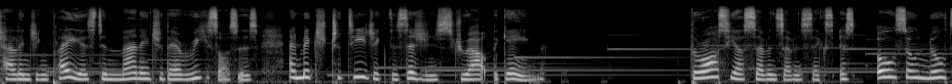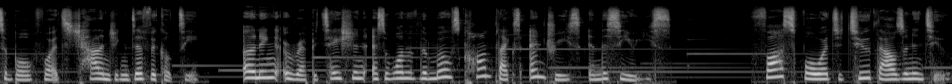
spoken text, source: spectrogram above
challenging players to manage their resources and make strategic decisions throughout the game. Thracia 776 is also notable for its challenging difficulty, earning a reputation as one of the most complex entries in the series. Fast forward to 2002,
